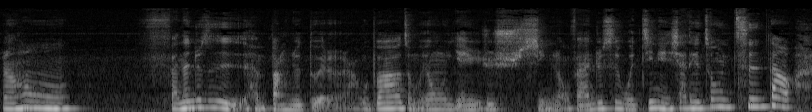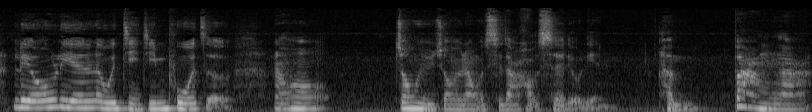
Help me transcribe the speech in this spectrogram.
然后反正就是很棒就对了啦。我不知道怎么用言语去形容，反正就是我今年夏天终于吃到榴莲了，我几经波折，然后终于终于让我吃到好吃的榴莲，很棒啦。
